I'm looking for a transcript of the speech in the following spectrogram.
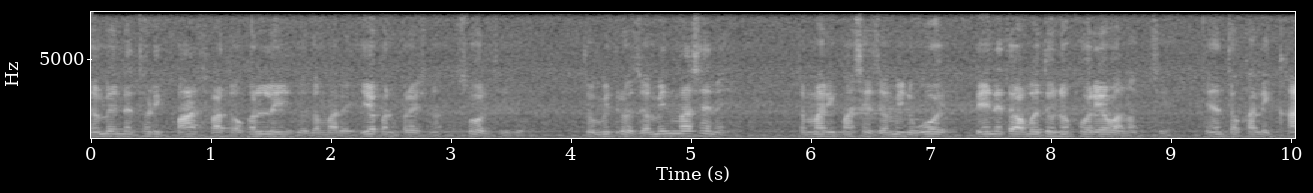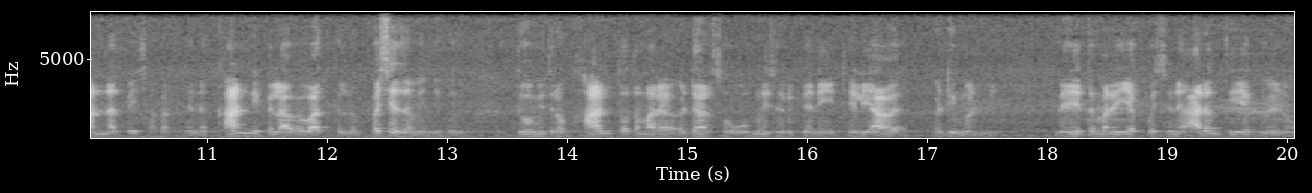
જમીનને થોડીક પાંચ વાતો કરી લઈએ તો તમારે એ પણ પ્રશ્ન સોલ્વ થઈ જાય. તો મિત્રો જમીનમાં છે ને, તમારી પાસે જમીન હોય, તેને તો આ બધો નફો રહેવાનો જ છે. એને તો ખાલી ખાંડના જ પૈસા કાઢશે અને ખાંડની પહેલાં હવે વાત કરી લઉં, પછી જમીનની કરું તો મિત્રો ખાંડ તો તમારે અઢારસો ઓગણીસો રૂપિયાની થેલી આવે અઢી મણની. ને એ તમારે એક પૈસાને આરામથી એક મહિનો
